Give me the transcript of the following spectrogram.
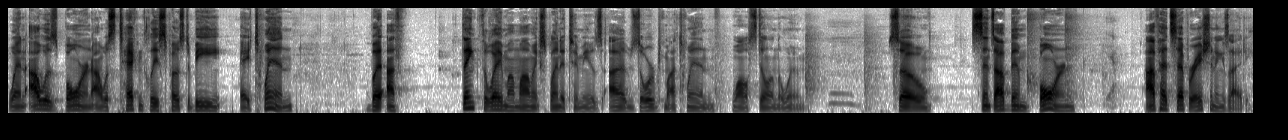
When I was born, I was technically supposed to be a twin, but I th- think the way my mom explained it to me is I absorbed my twin while still in the womb. So, since I've been born, yeah. I've had separation anxiety.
